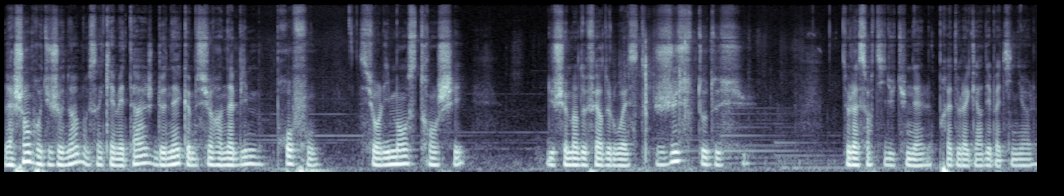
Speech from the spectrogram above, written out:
La chambre du jeune homme au cinquième étage donnait comme sur un abîme profond, sur l'immense tranchée du chemin de fer de l'ouest, juste au-dessus de la sortie du tunnel, près de la gare des Batignolles.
